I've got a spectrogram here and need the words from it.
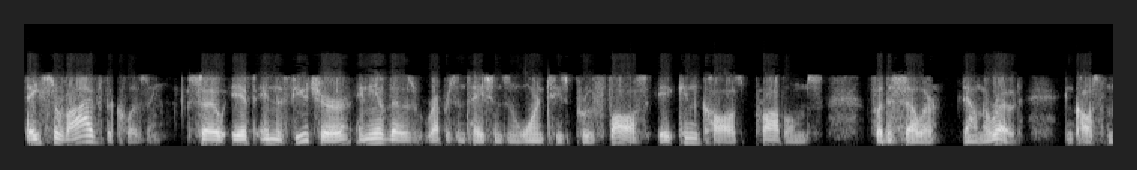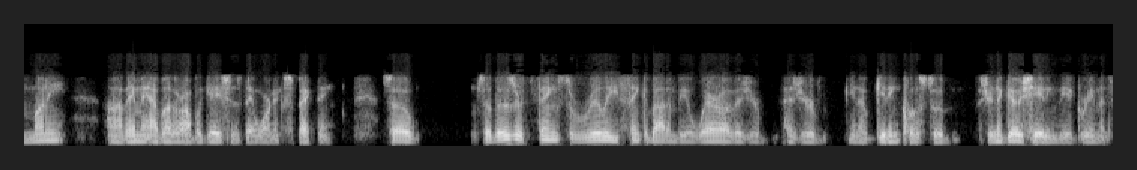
They survive the closing. So if in the future any of those representations and warranties prove false, it can cause problems for the seller down the road can cost them money. Uh, they may have other obligations they weren't expecting. So, so those are things to really think about and be aware of as you're as you're you know getting close to as you're negotiating the agreements.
